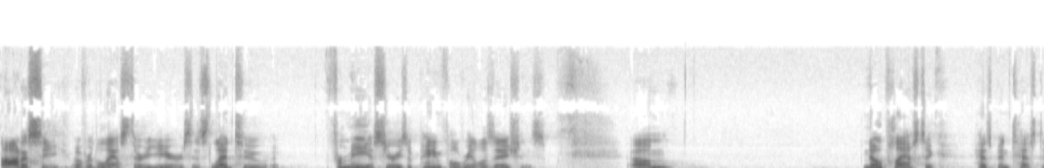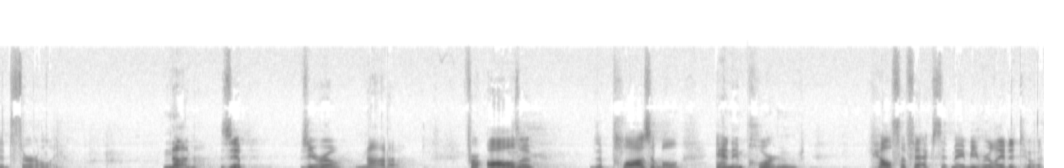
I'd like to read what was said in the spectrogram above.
odyssey over the last 30 years has led to, for me, a series of painful realizations. Um, no plastic has been tested thoroughly. None. Zip, zero, nada. For all the, the plausible and important health effects that may be related to it.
